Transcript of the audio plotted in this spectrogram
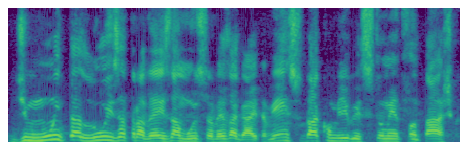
de muita luz através da música, através da gaita. Vem estudar comigo esse instrumento fantástico.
